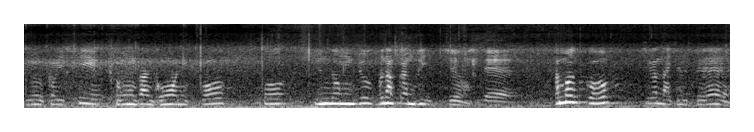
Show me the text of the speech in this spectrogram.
그 거기 시 동산 공원 있고, 또 윤동주 문학관도 있죠. 네. 한번 꼭 시간 나실 때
